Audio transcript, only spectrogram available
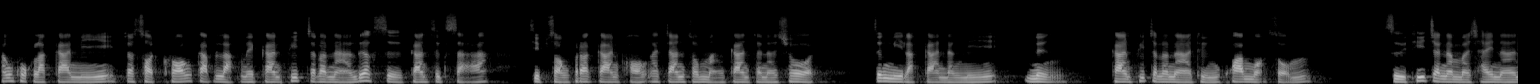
ทั้ง 6 หลักการนี้จะสอดคล้องกับหลักในการพิจารณาเลือกสื่อการศึกษา 12 ประการของอาจารย์สมหมายการจนาโชตซึ่งมีหลักการดังนี้ 1. การพิจารณาถึงความเหมาะสม สื่อที่จะนำมาใช้นั้น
